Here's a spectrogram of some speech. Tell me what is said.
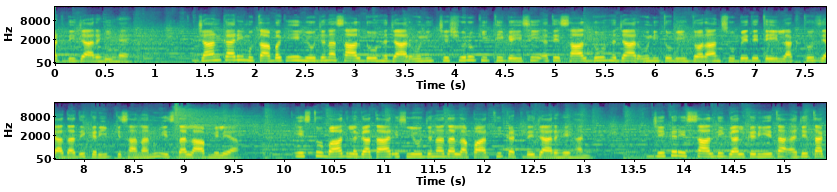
ਘਟਦੀ ਜਾ ਰਹੀ ਹੈ। ਜਾਣਕਾਰੀ ਮੁਤਾਬਕ ਇਹ ਯੋਜਨਾ ਸਾਲ 2019 ਚ ਸ਼ੁਰੂ ਕੀਤੀ ਗਈ ਸੀ ਅਤੇ ਸਾਲ 2019 ਤੋਂ 20 ਦੌਰਾਨ ਸੂਬੇ ਦੇ 23 ਲੱਖ ਤੋਂ ਜ਼ਿਆਦਾ ਦੇ ਕਰੀਬ ਕਿਸਾਨਾਂ ਨੂੰ ਇਸ ਦਾ ਲਾਭ ਮਿਲਿਆ। ਇਸ ਤੋਂ ਬਾਅਦ ਲਗਾਤਾਰ ਇਸ ਯੋਜਨਾ ਦਾ ਲਾਭਾਰਥੀ ਘਟਦੇ ਜਾ ਰਹੇ ਹਨ। ਜੇਕਰ ਇਸ ਸਾਲ ਦੀ ਗੱਲ ਕਰੀਏ ਤਾਂ ਅਜੇ ਤੱਕ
